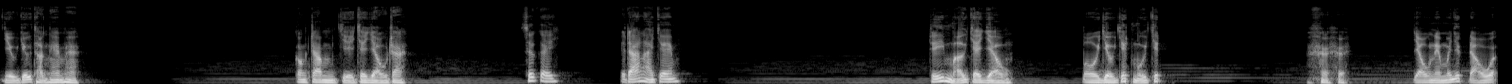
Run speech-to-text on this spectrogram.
nhiều dữ thần em ha. Con Trâm chìa chai dầu ra. Sức đi Để trả lại cho em. Trí mở chai dầu. Bôi vô vết mũi chích. Dầu này mới nhức đầu á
